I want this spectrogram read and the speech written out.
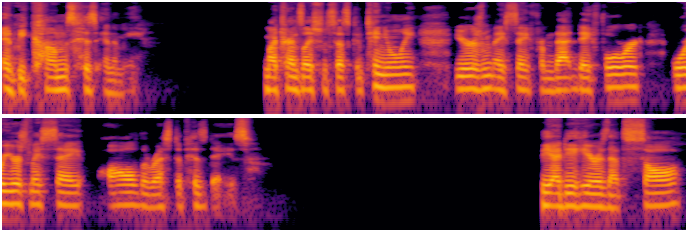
and becomes his enemy. My translation says continually. Yours may say from that day forward, or yours may say all the rest of his days. The idea here is that Saul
